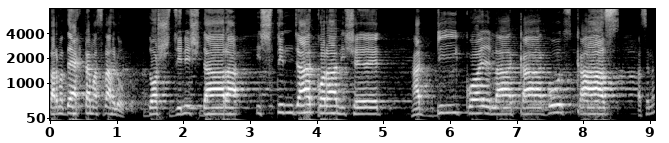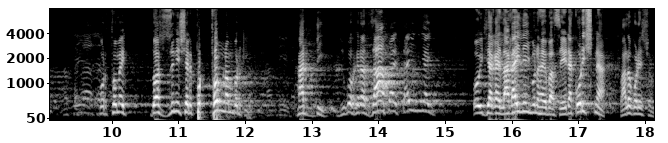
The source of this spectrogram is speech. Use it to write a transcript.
তার মধ্যে একটা মাসলা হলো দশ জিনিস দ্বারা ইস্তিনজা করা নিষেধ। হাড্ডি, কয়লা, কাগজ কাজ আছে না? প্রথমে দশ জিনিসের প্রথম নম্বর কি? হাড্ডি। যুবকেরা যা পায় তাই নিয়ে ওই জায়গায় লাগাইলেই মনে হয় বাসে। এটা করিস না। ভালো করে শোন।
